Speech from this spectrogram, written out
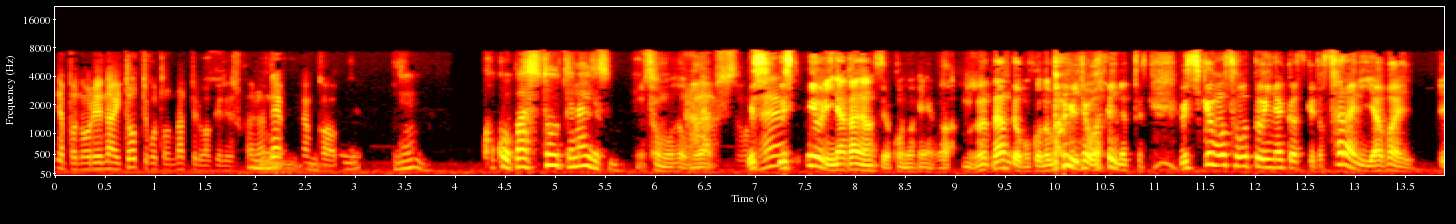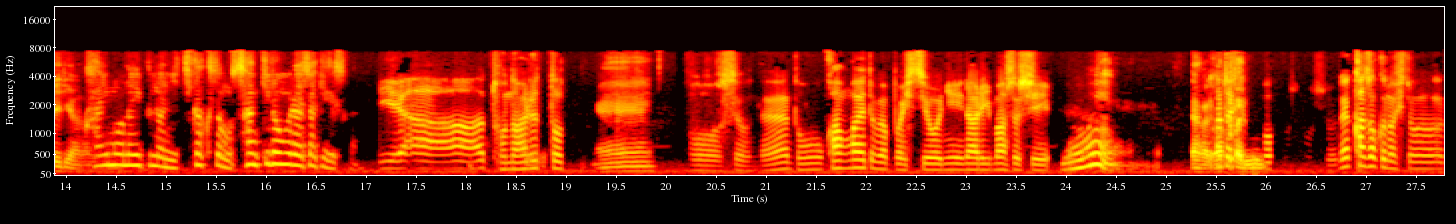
やっぱ乗れないとってことになってるわけですからね。うんなんか、ね。ここバス通ってないですもん。そもそもね。牛、ね。牛久より田舎なんですよ、この辺は。うん何度もこの番組で話題になってる。牛久も相当田舎ですけど、さらにやばいエリアなんで買い物行くのに近くても3キロぐらい先ですから。いやー、となると、すね。そうですよね。どう考えてもやっぱり必要になりますし、ねだからやっぱり、そうですよね。家族の人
